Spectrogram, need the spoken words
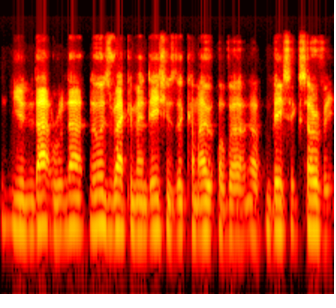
you that that those recommendations that come out of a, a basic survey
